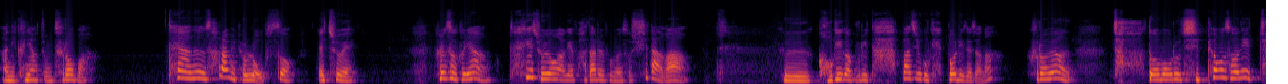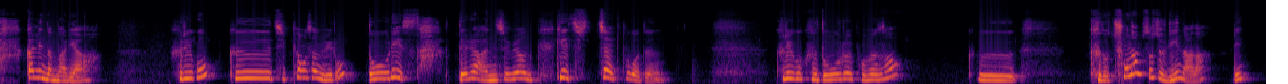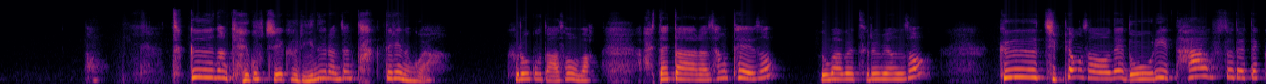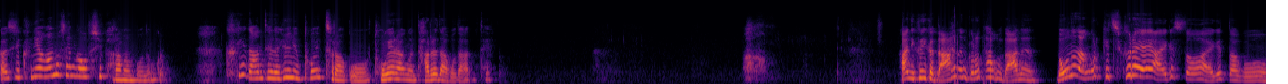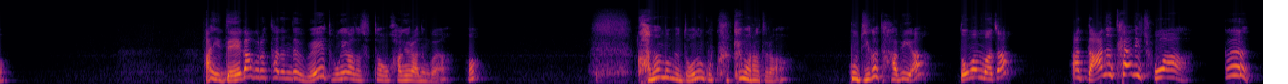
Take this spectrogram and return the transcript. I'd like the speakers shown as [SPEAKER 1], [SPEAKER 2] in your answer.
[SPEAKER 1] 아니, 그냥 좀 들어봐. 태안은 사람이 별로 없어, 애초에. 그래서 그냥 되게 조용하게 바다를 보면서 쉬다가, 그, 거기가 물이 다 빠지고 갯벌이 되잖아? 그러면 저 너머로 지평선이 쫙 깔린단 말이야. 그리고 그 지평선 위로 노을이 싹 내려앉으면 그게 진짜 예쁘거든. 그리고 그 노을을 보면서 그, 그 너 충남 소주 린 아나? 린? 어. 뜨끈한 개국지에 그 린을 한 잔 탁 때리는 거야. 그러고 나서 막 알딸딸한 상태에서 음악을 들으면서 그 지평선의 노을이 다 흡수될 때까지 그냥 아무 생각 없이 바라만 보는 거. 그게 나한테는 힐링 포인트라고. 동해랑은 다르다고, 나한테. 아니, 그러니까 나는 그렇다고, 나는. 너는 안 그렇겠지. 그래, 알겠어. 알겠다고. 아니, 내가 그렇다는데 왜 동해가 더 좋다고 강요를 하는 거야? 어? 가만 보면 너는 꼭 그렇게 말하더라. 뭐 네가 답이야? 너만 맞아? 아, 나는 태안이 좋아. 끝!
